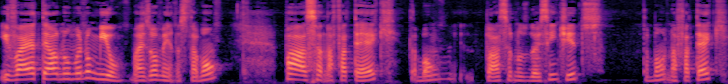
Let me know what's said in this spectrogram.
e vai até o número 1000, mais ou menos, tá bom? Passa na FATEC, tá bom? Passa nos dois sentidos, tá bom? Na FATEC.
